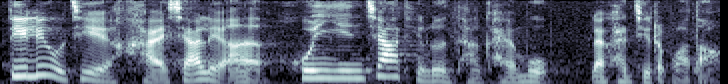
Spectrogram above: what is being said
第六届海峡两岸婚姻家庭论坛开幕。来看记者报道。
